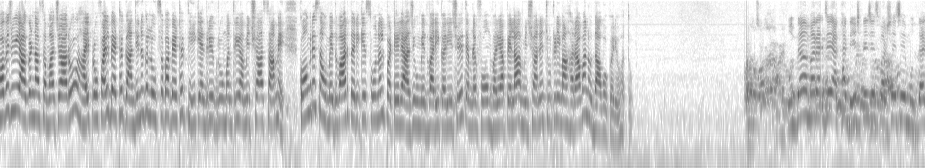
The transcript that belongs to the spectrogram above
હવે જોઈએ આગળના સમાચારો હાઈ પ્રોફાઇલ બેઠક, ગાંધીનગર લોકસભા બેઠકથી કેન્દ્રીય ગૃહમંત્રી અમિત શાહ સામે કોંગ્રેસના ઉમેદવાર તરીકે સોનલ પટેલે આજે ઉમેદવારી કરી છે તેમણે ફોર્મ ભર્યા પહેલા અમિત શાહને ચૂંટણીમાં હરાવવાનો દાવો કર્યો હતો મુદ્દા અમારા જે આખા દેશને જે સ્પર્શે છે, મુદ્દા.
